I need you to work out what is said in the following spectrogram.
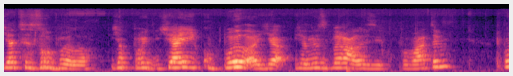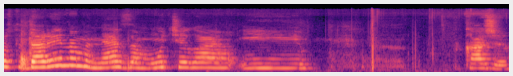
я це зробила. Я, я її купила, я, я не збиралася її купувати. Просто Дарина мене замучила і каже,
